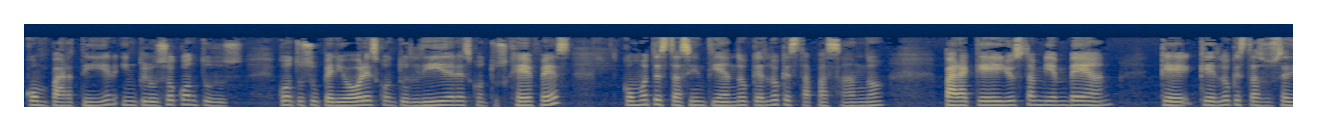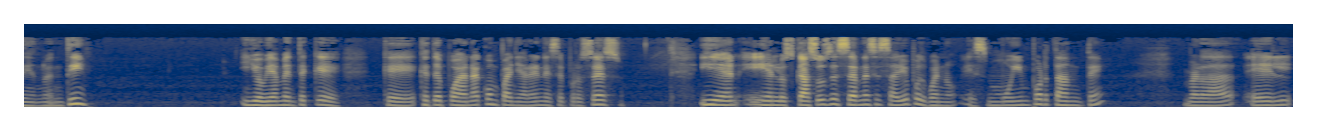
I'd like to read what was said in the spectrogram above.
compartir, incluso con tus, con tus superiores, con tus líderes, con tus jefes, cómo te estás sintiendo, qué es lo que está pasando, para que ellos también vean qué, qué es lo que está sucediendo en ti. Y obviamente que, que, que te puedan acompañar en ese proceso. Y en, y en los casos de ser necesario, pues bueno, es muy importante, ¿verdad? El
